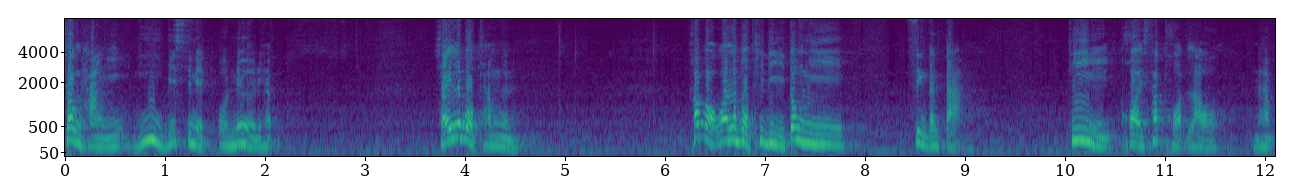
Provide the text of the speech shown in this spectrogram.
ช่องทางนี้นี่ business owner นี่ครับ ใช้ระบบทำเงิน เขาบอกว่าระบบที่ดีต้องมีสิ่งต่างๆ ที่คอยซัพพอร์ตเรานะครับ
